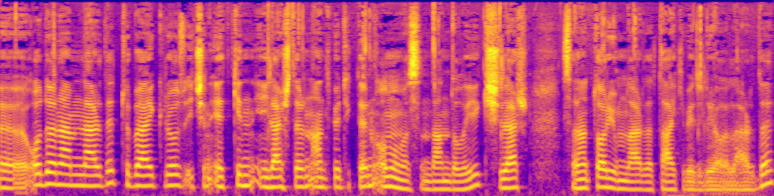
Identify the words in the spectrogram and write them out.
E, o dönemlerde tüberküloz için etkin ilaçların, antibiyotiklerin olmamasından dolayı kişiler sanatoryumlarda takip ediliyorlardı.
